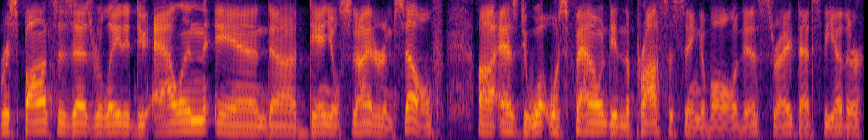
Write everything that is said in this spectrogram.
responses as related to Allen and uh, Daniel Snyder himself uh, as to what was found in the processing of all of this, right? That's the other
